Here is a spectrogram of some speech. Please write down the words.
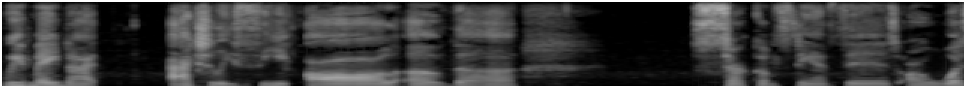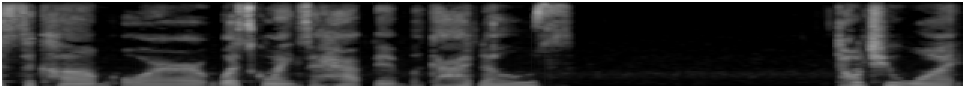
We may not actually see all of the circumstances or what's to come or what's going to happen, but God knows. Don't you want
